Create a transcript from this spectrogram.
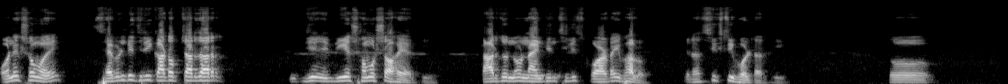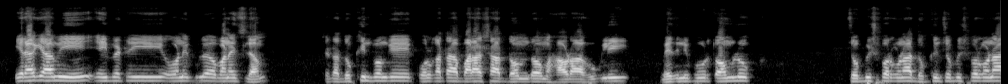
অনেক সময় seventy three cut off charger দিয়ে সমস্যা হয় আর কি। তার জন্য নাইনটিন সিরিজ করাটাই ভালো এটা সিক্সটি ভোল্ট আর কি। তো এর আগে আমি এই ব্যাটারি অনেকগুলো বানাইছিলাম। সেটা দক্ষিণবঙ্গে, কলকাতা, বারাসাত, দমদম, হাওড়া, হুগলি, মেদিনীপুর, তমলুক, চব্বিশ পরগনা, দক্ষিণ চব্বিশ পরগনা,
